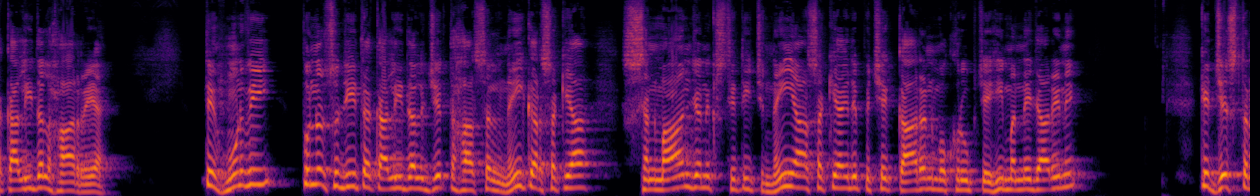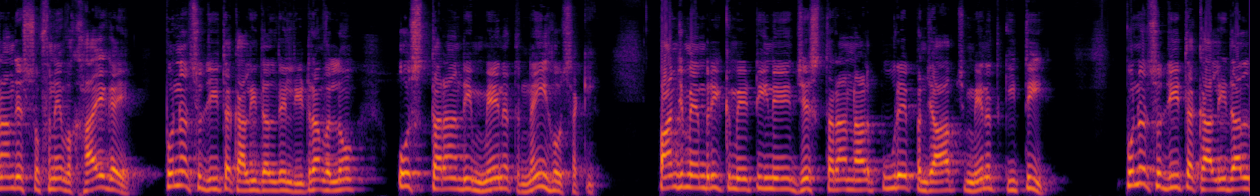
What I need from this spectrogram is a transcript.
ਅਕਾਲੀ ਦਲ ਹਾਰ ਰਿਹਾ ਹੈ। ਤੇ ਹੁਣ ਵੀ ਪੁਨਰ ਸੁਰਜੀਤ ਅਕਾਲੀ ਦਲ ਜਿੱਤ ਹਾਸਲ ਨਹੀਂ ਕਰ ਸਕਿਆ, ਸਨਮਾਨਜਨਕ ਸਥਿਤੀ 'ਚ ਨਹੀਂ ਆ ਸਕਿਆ, ਇਹਦੇ ਪਿੱਛੇ ਕਾਰਨ ਮੁੱਖ ਰੂਪ 'ਚ ਇਹੀ ਮੰਨੇ ਜਾ ਰਹੇ ਨੇ ਕਿ ਜਿਸ ਤਰ੍ਹਾਂ ਦੇ ਸੁਪਨੇ ਵਿਖਾਏ ਗਏ ਪੁਨਰ ਸੁਰਜੀਤ ਅਕਾਲੀ ਦਲ ਦੇ ਲੀਡਰਾਂ ਵੱਲੋਂ, ਉਸ ਤਰ੍ਹਾਂ ਦੀ ਮਿਹਨਤ ਨਹੀਂ ਹੋ ਸਕੀ। ਪੰਜ ਮੈਂਬਰੀ ਕਮੇਟੀ ਨੇ ਜਿਸ ਤਰ੍ਹਾਂ ਨਾਲ ਪੂਰੇ ਪੰਜਾਬ 'ਚ ਮਿਹਨਤ ਕੀਤੀ ਪੁਨਰ ਸੁਰਜੀਤ ਅਕਾਲੀ ਦਲ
